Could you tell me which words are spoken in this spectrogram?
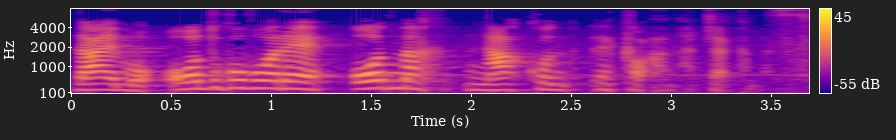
dajemo odgovore odmah nakon reklama. Čekam vas.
